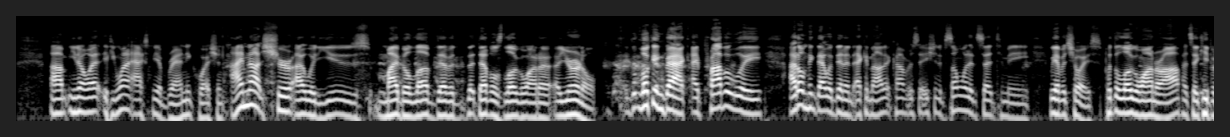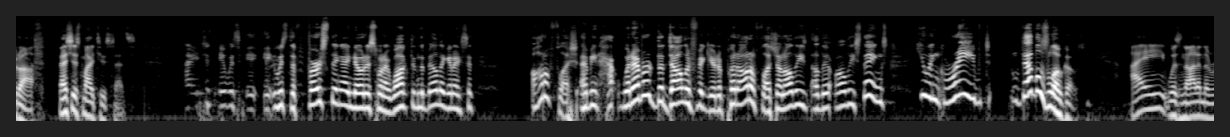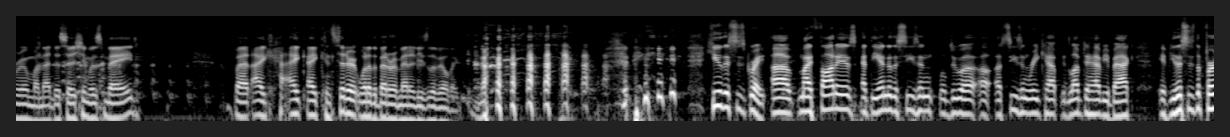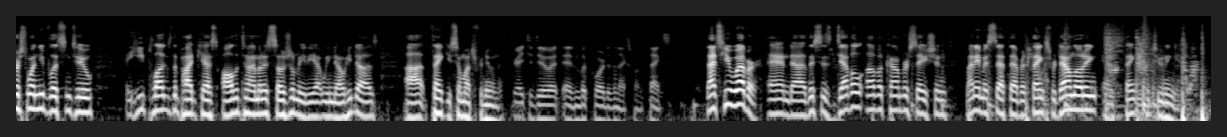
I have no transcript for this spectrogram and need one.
um, you know what? If you want to ask me a brand new question, I'm not sure I would use my beloved Dev- Devil's logo on a, a, urinal. Looking back, I probably, I don't think that would have been an economic conversation. If someone had said to me, we have a choice, put the logo on or off, I'd say keep it off. That's just my two cents. I just it was it, it, was the first thing I noticed when I walked in the building, and I said, auto flush. I mean, how, whatever the dollar figure to put auto flush on all these all, the, all these things, you engraved Devils logos. I was not in the room when that decision was made, but I, I, I consider it one of the better amenities of the building. No. Hugh, this is great. Uh, my thought is at the end of the season, we'll do a, a, a, season recap. We'd love to have you back. If you, this is the first one you've listened to, he plugs the podcast all the time on his social media. We know he does. Uh, thank you so much for doing this. Great to do it, and look forward to the next one. Thanks. That's Hugh Weber, and uh, this is Devil of a Conversation. My name is Seth Everett. Thanks for downloading, and thanks for tuning in.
